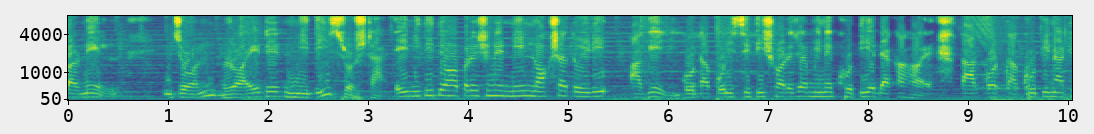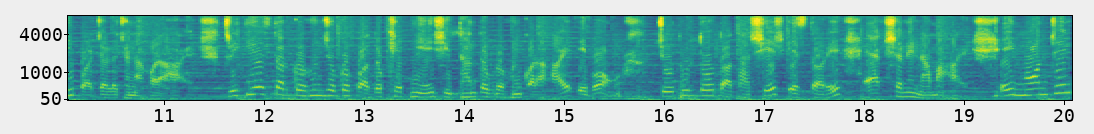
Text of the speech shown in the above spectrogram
colonel. John রয়েডের নীতি স্রষ্টা। এই নীতিতে অপারেশনের নীল নকশা তৈরি আগেই গোটা পরিস্থিতি সরেজমিনে খতিয়ে দেখা হয়। তারপর তা খুঁটিনাটি পর্যালোচনা করা হয়। তৃতীয় স্তর গ্রহণযোগ্য পদক্ষেপ নিয়ে সিদ্ধান্ত গ্রহণ করা হয় এবং চতুর্থ তথা শেষ স্তরে অ্যাকশনে নামা হয়। এই মন্টেন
